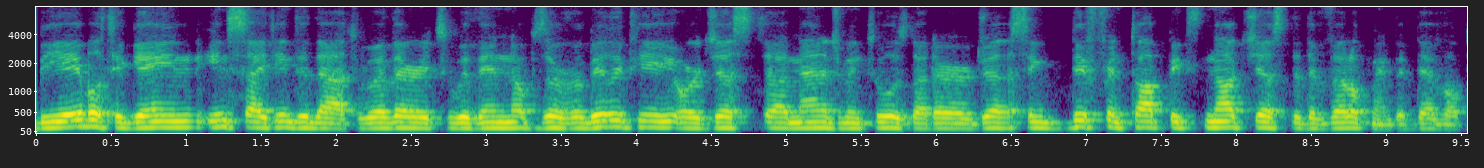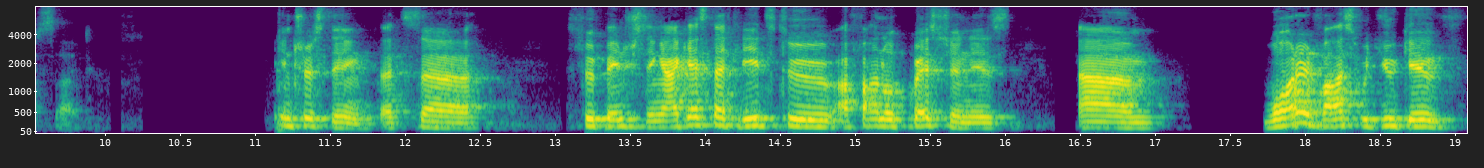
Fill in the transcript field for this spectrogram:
be able to gain insight into that, whether it's within observability or just management tools that are addressing different topics, not just the development, the DevOps side. Interesting. That's super interesting. I guess that leads to a final question: Is um, what advice would you give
